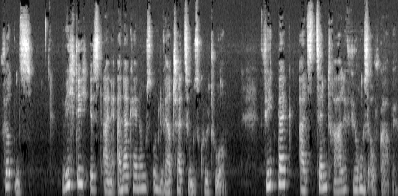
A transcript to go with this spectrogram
Viertens. Wichtig ist eine Anerkennungs- und Wertschätzungskultur. Feedback als zentrale Führungsaufgabe.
